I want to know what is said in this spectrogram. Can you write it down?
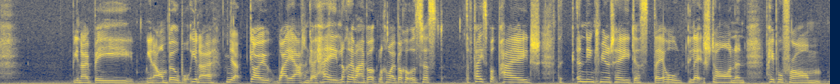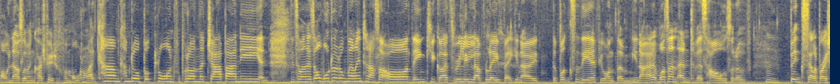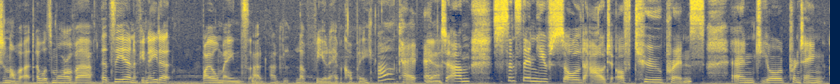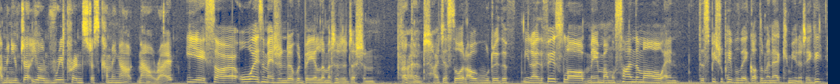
you know, be, you know, on billboard, you know, yeah. go way out and go, hey, look at my book, look at my book. It was just, the Facebook page, the Indian community, just they all latched on, and people from well, when I was living in Christchurch, people from Auckland, like come, come to a book launch, we'll put on the Japani, and then someone goes, oh, we'll do it in Wellington. I was like, oh, thank you guys, really lovely, but you know, the books are there if you want them. You know, it wasn't into this whole sort of mm. big celebration of it. It was more of a, it's there, and if you need it, by all means, I'd, I'd love for you to have a copy. Oh, okay. And um, so since then, you've sold out of two prints, and you're printing. I mean, you've ju- your reprints just coming out now, right? Yes, I always imagined it would be a limited edition print. I just thought I will do the you know the first lot. Me and Mum will sign them all, and the special people that got them in our community,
